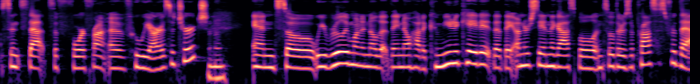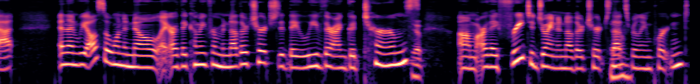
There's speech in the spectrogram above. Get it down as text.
since that's the forefront of who we are as a church. Amen. And so we really want to know that they know how to communicate it, that they understand the gospel. And so there's a process for that. And then we also want to know like are they coming from another church? Did they leave there on good terms? Yep. Um, are they free to join another church? That's really important.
